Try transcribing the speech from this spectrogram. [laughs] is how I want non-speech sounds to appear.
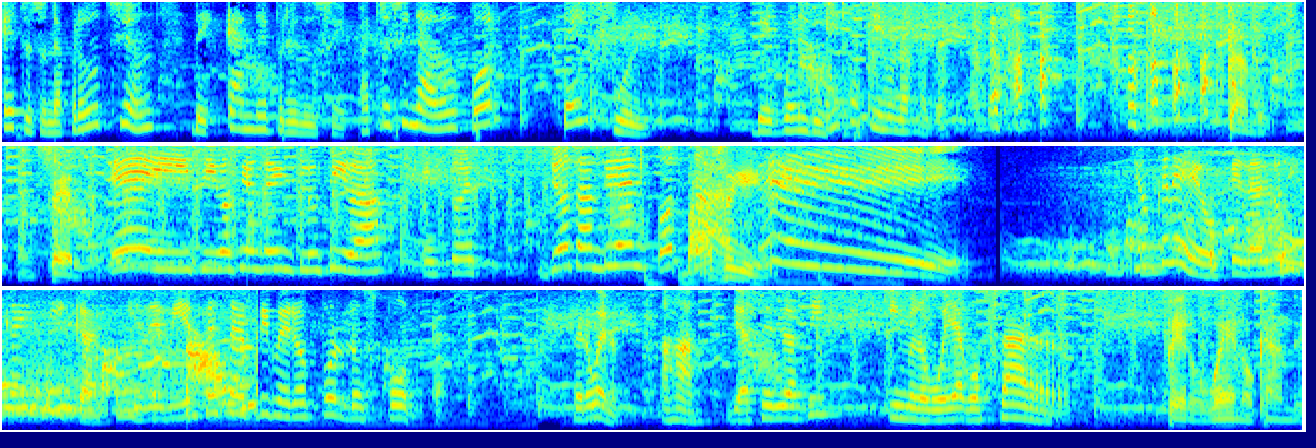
Esto es una producción de Cande Produce, patrocinado por Tasteful, de buen gusto. Esta sí es una fantasía. [laughs] Cande, en serio. ¡Ey! Sigo siendo inclusiva. Esto es Yo también podcast. ¿Vas a seguir? Sí. Yo creo que la lógica indica que debí empezar primero por los podcasts. Pero bueno, ajá, ya se dio así y me lo voy a gozar. Pero bueno, Cande.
